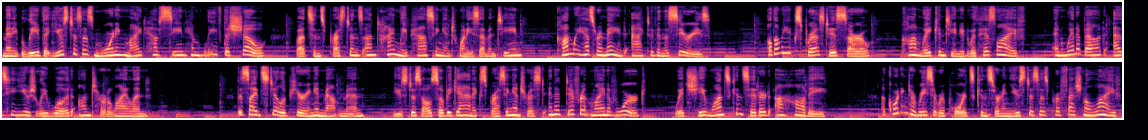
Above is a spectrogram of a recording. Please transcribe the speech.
Many believe that Eustace's mourning might have seen him leave the show, but since Preston's untimely passing in 2017, Conway has remained active in the series. Although he expressed his sorrow, Conway continued with his life and went about as he usually would on Turtle Island. Besides still appearing in Mountain Men, Eustace also began expressing interest in a different line of work, which he once considered a hobby. According to recent reports concerning Eustace's professional life,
